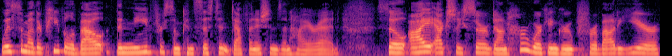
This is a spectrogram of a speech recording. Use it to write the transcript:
with some other people about the need for some consistent definitions in higher ed. So I actually served on her working group for about a year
